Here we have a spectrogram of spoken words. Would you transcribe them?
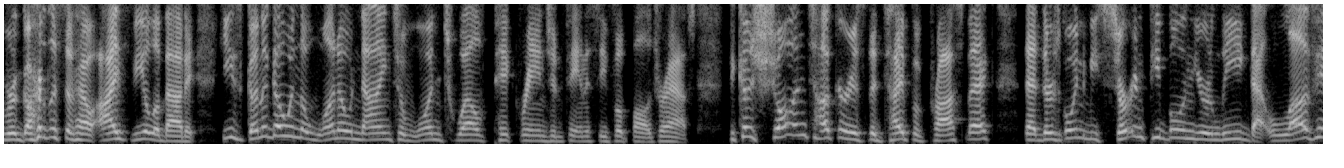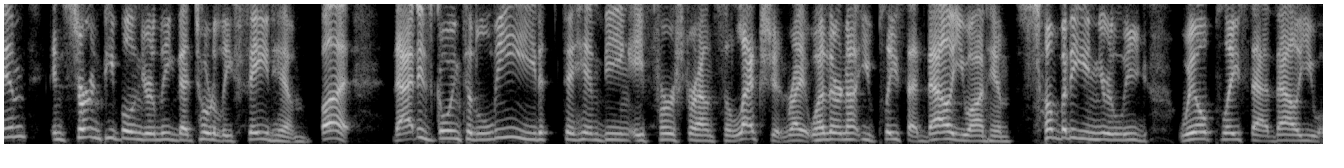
regardless of how I feel about it, he's going to go in the 109 to 112 pick range in fantasy football drafts because Sean Tucker is the type of prospect that there's going to be certain people in your league that love him and certain people in your league that totally fade him. But that is going to lead to him being a first round selection, right? Whether or not you place that value on him, somebody in your league will place that value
